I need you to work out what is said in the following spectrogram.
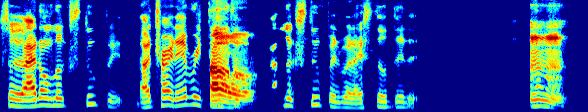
So I don't look stupid. I tried everything. to oh, not look stupid, but I still did it. mm,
